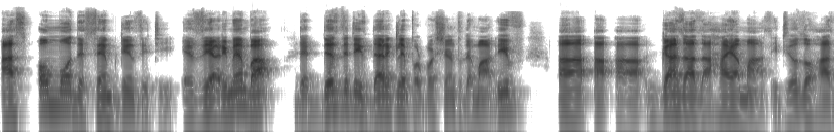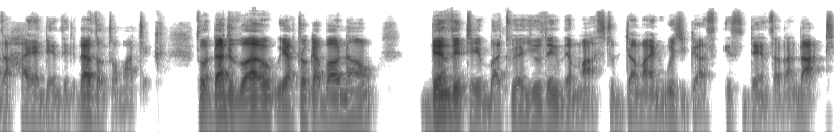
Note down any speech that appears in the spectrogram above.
has almost the same density as air. Remember, the density is directly proportional to the mass. If uh, uh, uh, gas has a higher mass, it also has a higher density. That's automatic. So that is why we are talking about now density, but we are using the mass to determine which gas is denser than that.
